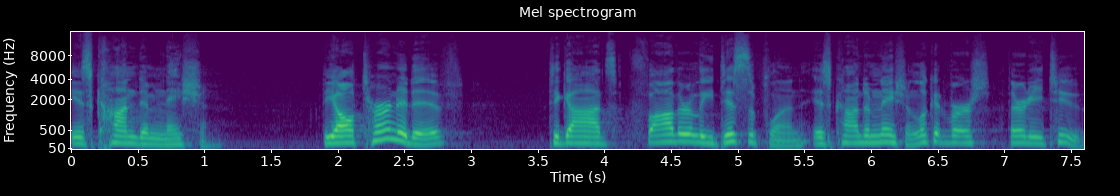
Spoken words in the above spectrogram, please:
is condemnation. The alternative to God's fatherly discipline is condemnation. Look at verse 32.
